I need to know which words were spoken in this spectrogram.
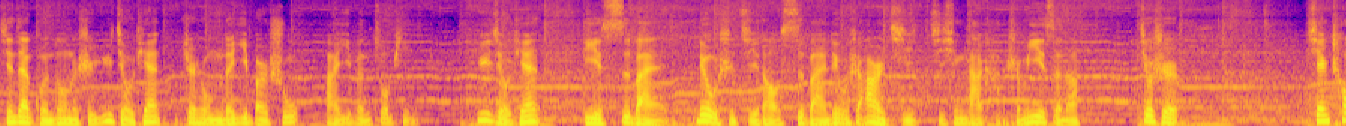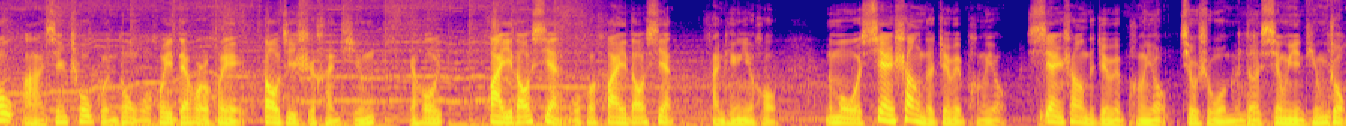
现在滚动的是《御九天》，这是我们的一本书啊，一本作品，《御九天》。第四百六十集到四百六十二集即兴打卡什么意思呢？就是先抽啊，先抽滚动，我会待会儿会倒计时喊停，然后画一道线，我会画一道线喊停以后，那么我线上的这位朋友，线上的这位朋友就是我们的幸运听众。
